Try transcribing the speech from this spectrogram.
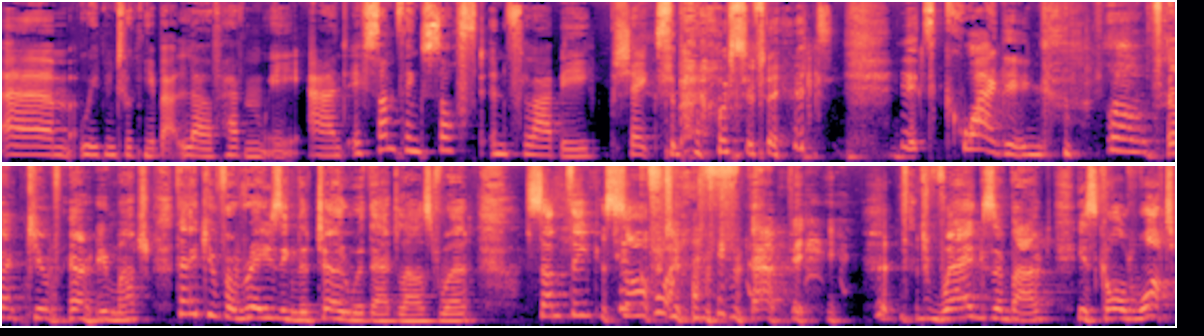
Um, we've been talking about love, haven't we? And if something soft and flabby shakes about a bit, it's quagging. Oh, thank you very much. Thank you for raising the tone with that last word. Something soft and flabby that wags about is called what?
